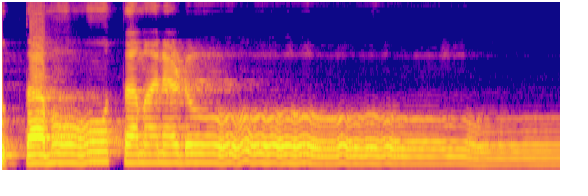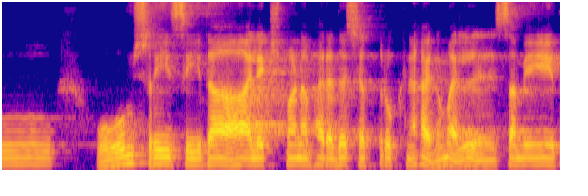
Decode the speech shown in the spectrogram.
ഉത്തമോത്തമനടൂ. ഓം ശ്രീ സീതാലക്ഷ്മണ ഭരത ശത്രുഘ്ന ഹനുമൽ സമേത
